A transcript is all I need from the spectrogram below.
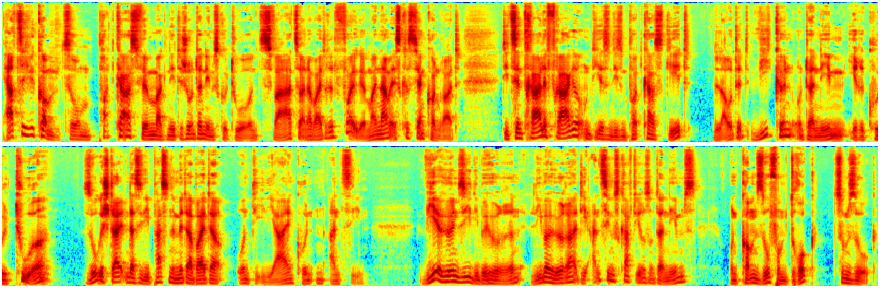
Herzlich willkommen zum Podcast für magnetische Unternehmenskultur und zwar zu einer weiteren Folge. Mein Name ist Christian Konrad. Die zentrale Frage, um die es in diesem Podcast geht, lautet, wie können Unternehmen ihre Kultur so gestalten, dass sie die passenden Mitarbeiter und die idealen Kunden anziehen. Wie erhöhen Sie, liebe Hörerinnen, lieber Hörer, die Anziehungskraft Ihres Unternehmens und kommen so vom Druck zum Sog.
